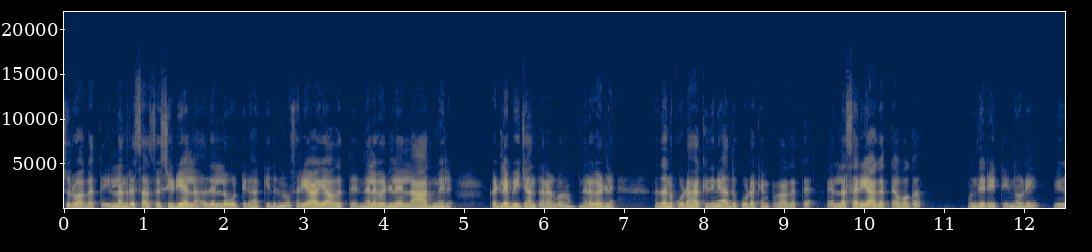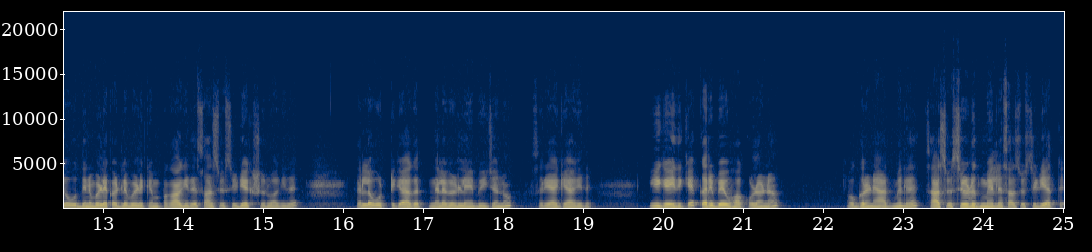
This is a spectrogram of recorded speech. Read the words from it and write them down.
ಶುರು ಆಗುತ್ತೆ. ಇಲ್ಲಾಂದರೆ ಸಾಸಿವೆ ಸಿಡಿಯಲ್ಲ ಅದೆಲ್ಲ ಒಟ್ಟಿಗೆ ಹಾಕಿದ್ರೂ ಸರಿಯಾಗಿ ಆಗುತ್ತೆ. ನೆಲಗಡಲೆ ಎಲ್ಲ ಆದಮೇಲೆ, ಕಡಲೆ ಬೀಜ ಅಂತಾರಲ್ವ, ನೆಲಗಡಲೆ. ಅದನ್ನು ಕೂಡ ಹಾಕಿದ್ದೀನಿ. ಅದು ಕೂಡ ಕೆಂಪಗಾಗುತ್ತೆ ಎಲ್ಲ ಸರಿಯಾಗತ್ತೆ ಆವಾಗ ಒಂದೇ ರೀತಿ ನೋಡಿ. ಈಗ ಉದ್ದಿನ ಉದ್ದಿನಬೇಳೆ ಕಡಲೆಬೇಳೆ ಕೆಂಪಗಾಗಿದೆ ಸಾಸಿವೆ ಸಿಡಿಯೋಕ್ಕೆ ಶುರುವಾಗಿದೆ ಎಲ್ಲ ಒಟ್ಟಿಗೆ ಆಗುತ್ತೆ. ನೆಲಗಡಲೆ ಬೀಜನೂ ಸರಿಯಾಗಿ ಆಗಿದೆ. ಈಗ ಇದಕ್ಕೆ ಕರಿಬೇವು ಹಾಕ್ಕೊಳ್ಳೋಣ ಒಗ್ಗರಣೆ ಆದಮೇಲೆ ಸಾಸಿವೆ ಸಿಡಿದ ಮೇಲೆ ಸಾಸಿವೆ ಸಿಡಿಯತ್ತೆ.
